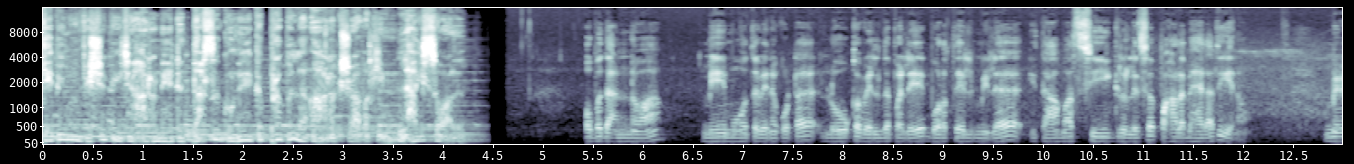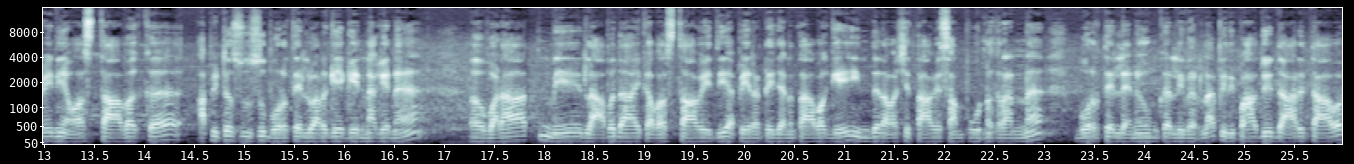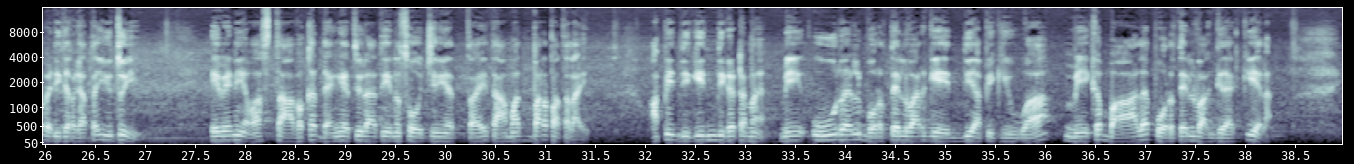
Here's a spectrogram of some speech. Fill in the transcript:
ගෙබිම විෂබීජ හරණයට දස ගුණයක ප්‍රබල ආරක්ෂාවකින් ලයිසෝල්. ඔබ දන්නවා මේ මොහොත වෙනකොට ලෝක වෙළඳපලේ බොරතෙල් මිල ඉතාමත් සීග්‍ර ලෙස පහළ බැහැලා තියෙනවා. මෙවැනි අවස්ථාවක අපිට සුසු බොරතෙල් වර්ගය ගෙන්නගෙන වඩාත් මේ ලාභදායක අවස්ථාවේදී අපේ රටේ ජනතාවගේ ඉන්ධන අවශ්‍යතාවය සම්පූර්ණ කරන්න බොරතෙල් ඇනවුම් කරලා ඉවරලා පිරිපහදුවේ ධාරිතාව වැඩි කරගත යුතුයි. එවැනි අවස්ථාවක දැන් ඇතිවෙලා තියෙන සෝචනීයත්වයි තාමත් බරපතලයි. අපි දිගින් දිගටම මේ ඌරල් බොරතෙල් වර්ගයේ එද්දි අපි කිව්වා මේක බාල පොරතෙල් වර්ගයක් කියලා.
